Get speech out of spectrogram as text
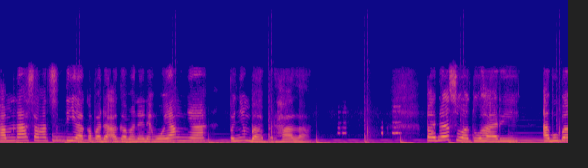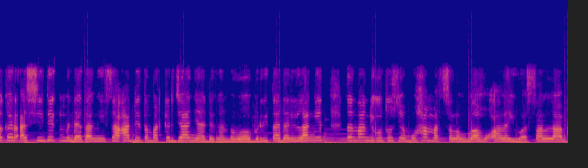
Hamnah sangat setia kepada agama nenek moyangnya penyembah berhala. Pada suatu hari, Abu Bakar As-Siddiq mendatangi saat di tempat kerjanya dengan membawa berita dari langit tentang diutusnya Muhammad Shallallahu Alaihi Wasallam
